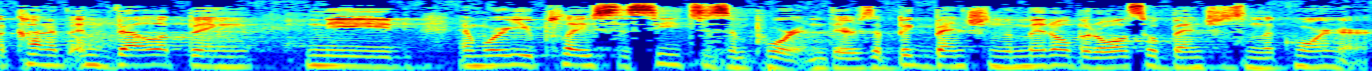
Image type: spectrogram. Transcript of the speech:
a kind of enveloping need, and where you place the seats is important. There's a big bench in the middle, but also benches in the corner.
